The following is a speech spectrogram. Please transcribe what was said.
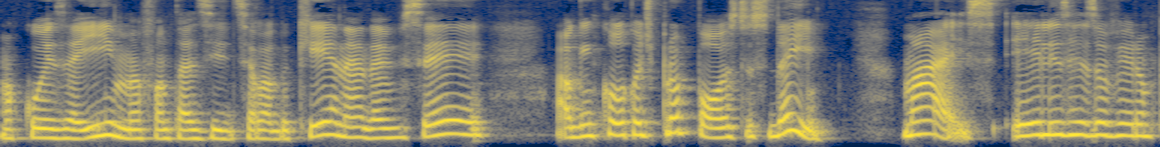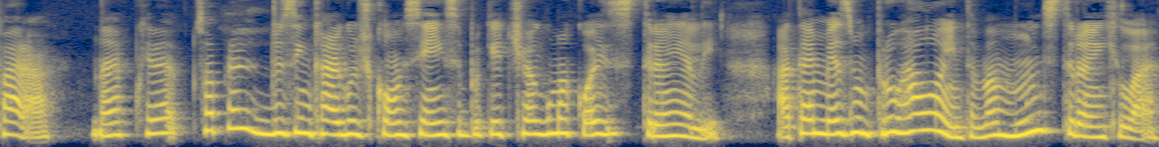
uma coisa aí, uma fantasia de sei lá do que, né? Deve ser alguém que colocou de propósito isso daí. Mas eles resolveram parar, né? Porque era só para desencargo de consciência, porque tinha alguma coisa estranha ali. Até mesmo pro Halloween, tava muito estranho aquilo lá.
